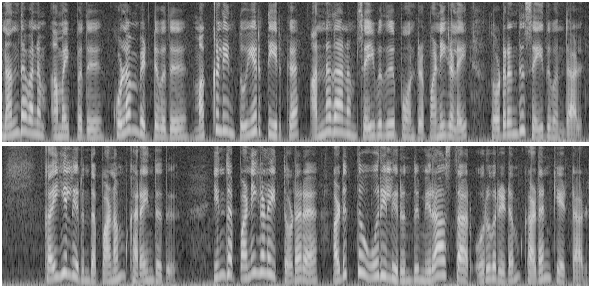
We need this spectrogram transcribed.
நந்தவனம் அமைப்பது குளம் வெட்டுவது மக்களின் துயர் தீர்க்க அன்னதானம் செய்வது போன்ற பணிகளை தொடர்ந்து செய்து வந்தாள். கையில் இருந்த பணம் கரைந்தது. இந்த பணிகளை தொடர அடுத்த ஊரிலிருந்து மிராஸ்தார் ஒருவரிடம் கடன் கேட்டாள்.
